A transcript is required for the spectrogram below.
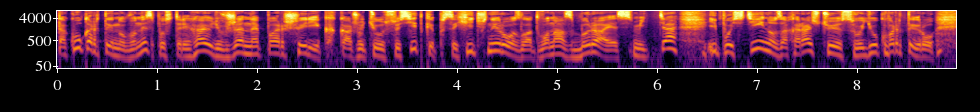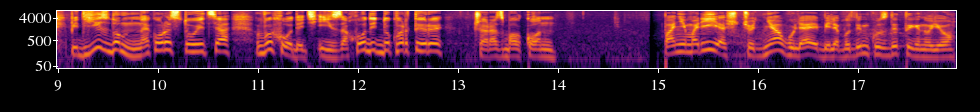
таку картину вони спостерігають вже не перший рік. кажуть, у сусідки психічний розлад. Вона збирає сміття і постійно захаращує свою квартиру. Під'їздом не користується, виходить і заходить до квартири через балкон. Пані Марія щодня гуляє біля будинку з дитиною.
